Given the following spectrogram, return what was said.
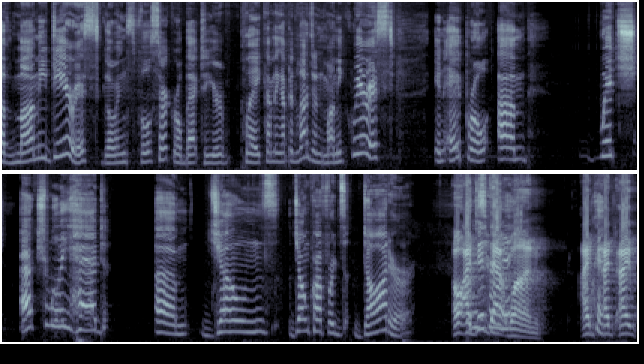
of Mommy Dearest, going full circle back to your play coming up in London, Mommy Queerest, in April, um, which actually had um, Jones, Joan Crawford's daughter. Oh, I did that name? one. I, Okay. I,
